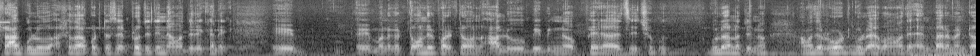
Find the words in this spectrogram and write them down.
ট্রাকগুলো আসা যাওয়া করতেছে, প্রতিদিন আমাদের এখানে মনে করেন টনের পরে টন আলু, বিভিন্ন আনার জন্য আমাদের রোডগুলো এবং আমাদের এনভায়রনমেন্টটা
